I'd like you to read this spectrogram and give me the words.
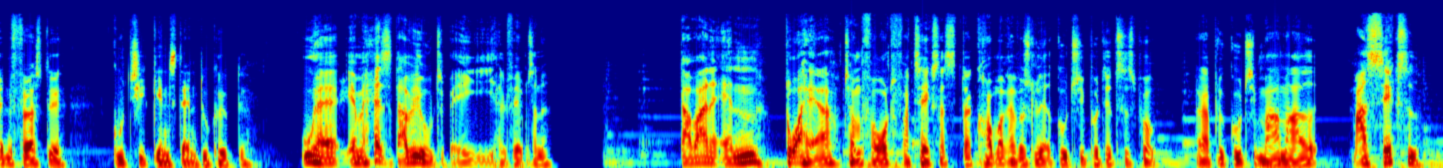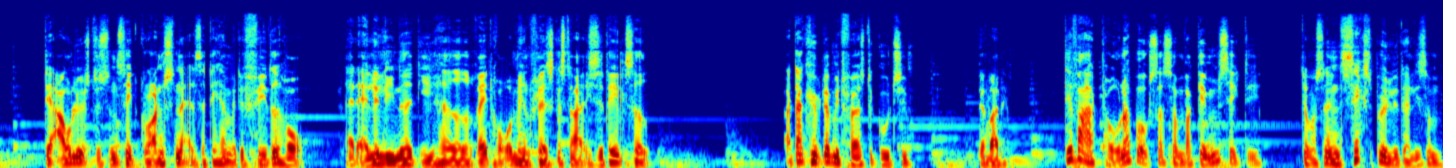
Hvad er den første Gucci-genstand, du købte? Uha, jamen altså, der er vi jo tilbage i 90'erne. Der var en anden stor herre, Tom Ford fra Texas, der kom og revolutionerede Gucci på det tidspunkt. Og der blev Gucci meget, meget, meget sexet. Det afløste sådan set grunchen, altså det her med det fedtede hår. At alle lignede, at de havde ret hår med en flæskesteg i særdeleshed. Og der købte jeg mit første Gucci. Hvad var det? Det var et par underbukser, som var gennemsigtige. Det var sådan en sexbølge, der ligesom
